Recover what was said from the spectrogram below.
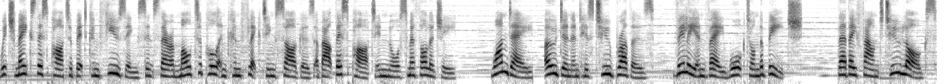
which makes this part a bit confusing since there are multiple and conflicting sagas about this part in Norse mythology. One day, Odin and his two brothers, Vili and Ve walked on the beach. There they found two logs,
